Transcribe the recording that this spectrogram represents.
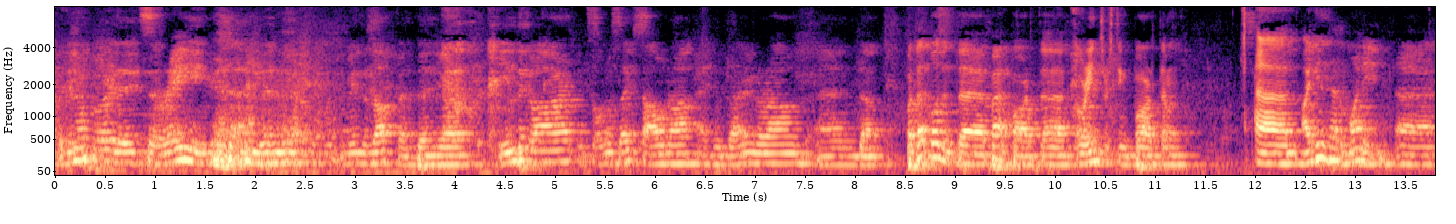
But you know, Florida it's uh, raining, and then you to put the windows up, and then you're in the car. It's almost like sauna, and you're driving around. And um, but that wasn't the bad part uh, or interesting part. Um, um, I didn't have money. Uh,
